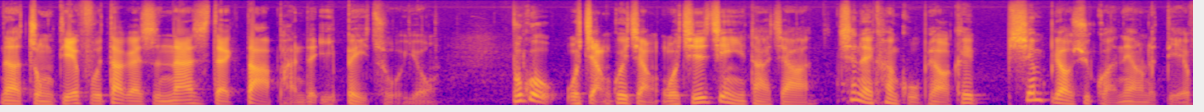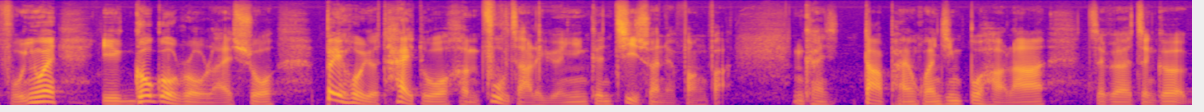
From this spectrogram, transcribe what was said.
那总跌幅大概是 Nasdaq 大盘的一倍左右。不过我讲归讲，我其实建议大家现在看股票可以先不要去管那样的跌幅，因为以 GoGoRo 来说，背后有太多很复杂的原因跟计算的方法。你看大盘环境不好啦，这个整个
